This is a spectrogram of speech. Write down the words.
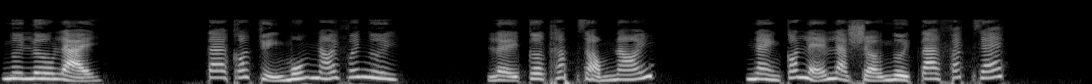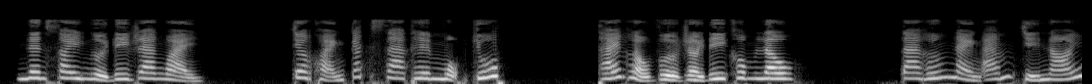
Ngươi lưu lại. Ta có chuyện muốn nói với ngươi. Lệ cơ thấp giọng nói. Nàng có lẽ là sợ người ta phát giác. Nên xoay người đi ra ngoài. Cho khoảng cách xa thêm một chút. Thái hậu vừa rời đi không lâu. Ta hướng nàng ám chỉ nói.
